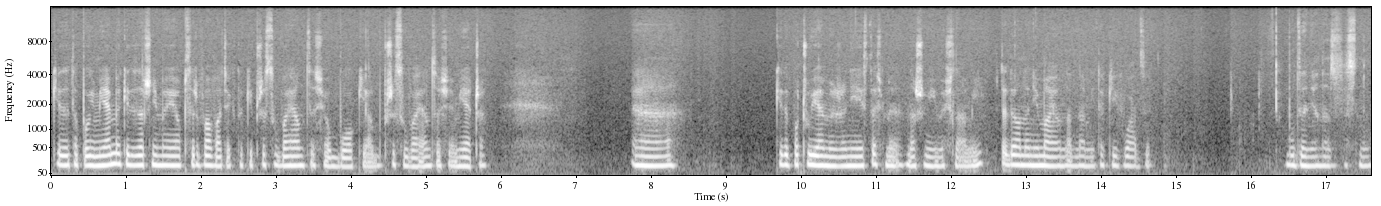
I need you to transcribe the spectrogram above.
Kiedy to pojmiemy, kiedy zaczniemy je obserwować, jak takie przesuwające się obłoki albo przesuwające się miecze. E, kiedy poczujemy, że nie jesteśmy naszymi myślami, wtedy one nie mają nad nami takiej władzy budzenia nas ze snu.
